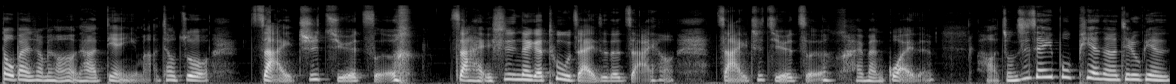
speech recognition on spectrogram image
豆瓣上面好像有它的电影嘛，叫做《崽之抉择》。崽是那个兔崽子的崽，哈，崽之抉择还蛮怪的。好，总之这一部片呢，纪录片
